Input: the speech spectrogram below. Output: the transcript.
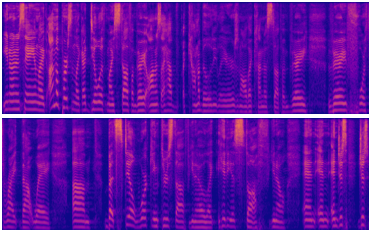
You know what I'm saying? Like, I'm a person, like, I deal with my stuff. I'm very honest. I have accountability layers and all that kind of stuff. I'm very, very forthright that way um, but still working through stuff, you know, like hideous stuff, you know, and, and, and just, just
